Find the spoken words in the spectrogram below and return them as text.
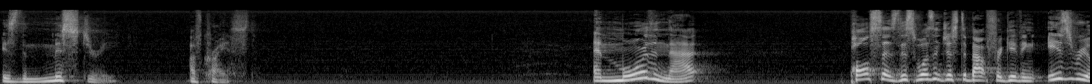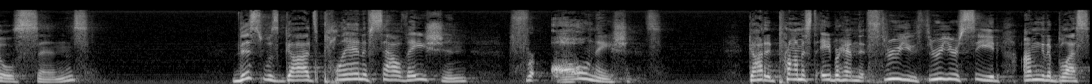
is the mystery of Christ. And more than that, Paul says this wasn't just about forgiving Israel's sins, this was God's plan of salvation for all nations. God had promised Abraham that through you, through your seed, I'm going to bless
